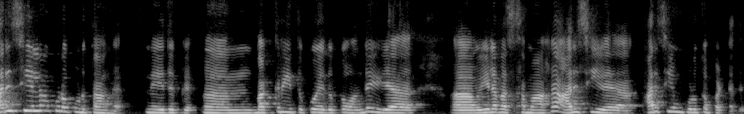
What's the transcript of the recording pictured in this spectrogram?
அரிசியெல்லாம் கூட கொடுத்தாங்க. இதுக்கு பக்ரீத்துக்கோ எதுக்கோ வந்து ஆஹ் இலவசமாக அரிசி அரிசியும் கொடுக்கப்பட்டது.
